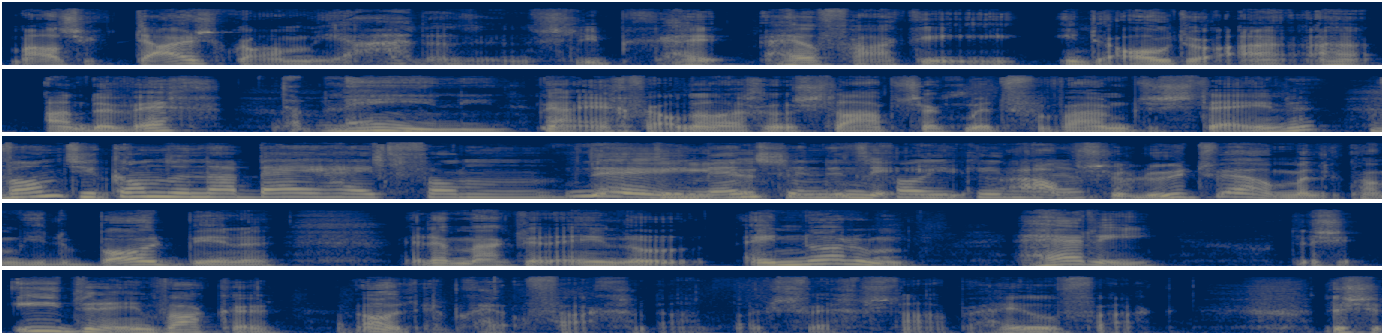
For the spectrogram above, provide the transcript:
Maar als ik thuis kwam, ja, dan sliep ik he heel vaak in, in de auto aan de weg. Dat meen je niet? Ja, echt wel. Dan lag er een slaapzak met verwarmde stenen. Want je kan de nabijheid van nee, die mensen, in dit nee, geval je kinderen... absoluut wel. Maar dan kwam je de boot binnen en dat maakte een enorm herrie. Dus iedereen wakker. Oh, dat heb ik heel vaak gedaan. Dat is weggeslapen, heel vaak. Dus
